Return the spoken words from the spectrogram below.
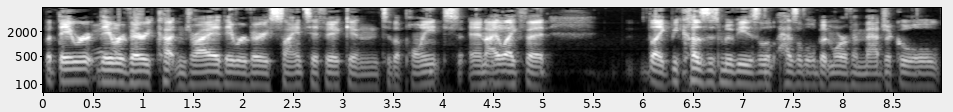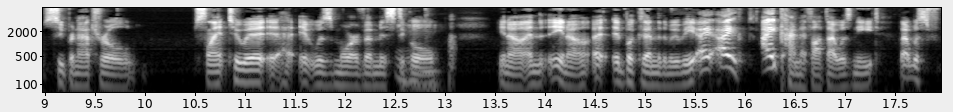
but they were they were very cut and dry. They were very scientific and to the point, and I like that. Like because this movie is a little, has a little bit more of a magical, supernatural slant to it. It, it was more of a mystical, you know, and you know, it, books end of the movie. I I, I kind of thought that was neat. That was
